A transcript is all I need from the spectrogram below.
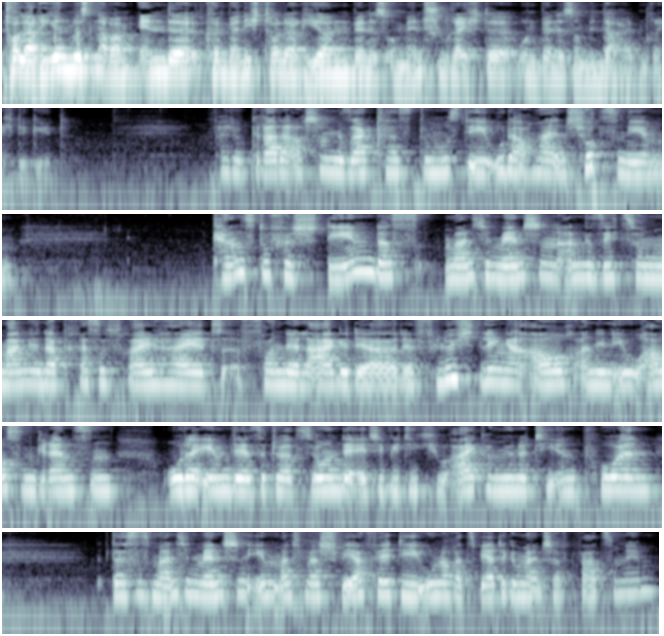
tolerieren müssen, aber am Ende können wir nicht tolerieren, wenn es um Menschenrechte und wenn es um Minderheitenrechte geht. Weil du gerade auch schon gesagt hast, du musst die EU da auch mal in Schutz nehmen. Kannst du verstehen, dass manche Menschen angesichts von mangelnder Pressefreiheit, von der Lage der, der Flüchtlinge auch an den EU-Außengrenzen oder eben der Situation der LGBTQI-Community in Polen, dass es manchen Menschen eben manchmal schwerfällt, die EU noch als Wertegemeinschaft wahrzunehmen?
